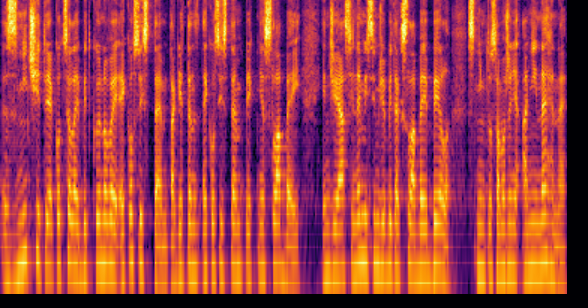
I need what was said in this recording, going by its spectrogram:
zničit jako celý bitcoinový ekosystém, tak je ten ekosystém pěkně slabý. Jenže já si nemyslím, že by tak slabý byl. S ním to samozřejmě ani nehne.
